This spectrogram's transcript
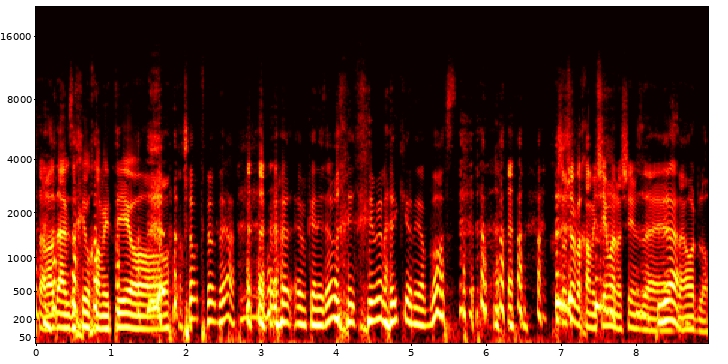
אתה לא יודע אם זה חיוך אמיתי או... עכשיו אתה יודע, הם- כנראה מחייכים אליי כי אני הבוס. אני חושב שב-50 אנשים. זה עוד לא.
